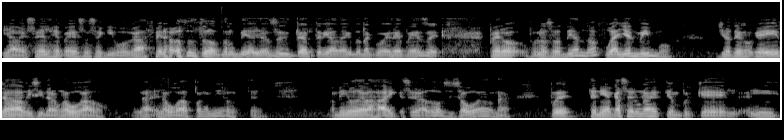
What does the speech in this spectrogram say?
y a veces el GPS se equivoca. Mira, los, los otros días, yo no sé si ustedes han tenido anécdota con el GPS, pero los otros días no, fue ayer mismo. Yo tengo que ir a visitar a un abogado, ¿verdad? El abogado es para mí, este, amigo de la JAI que se graduó, se hizo abogado, nada. Pues tenía que hacer una gestión porque él, él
